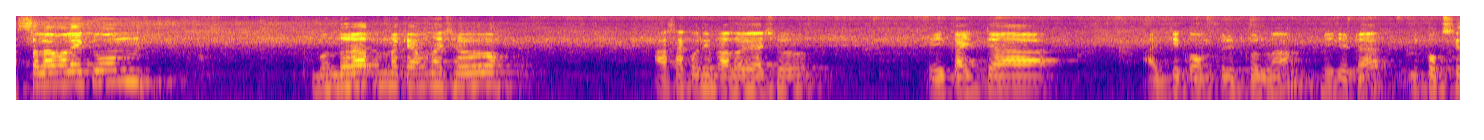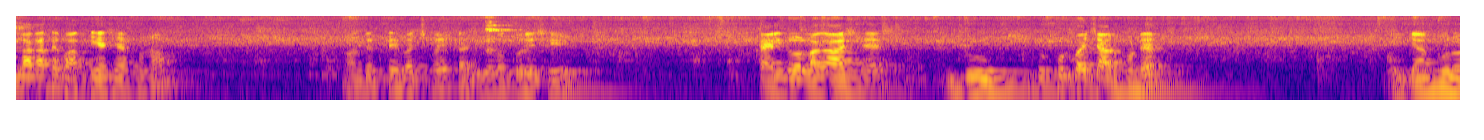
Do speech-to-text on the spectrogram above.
আসসালামু আলাইকুম। বন্ধুরা, তোমরা কেমন আছো? আশা করি ভালোই আছো। এই কাজটা আজকে কমপ্লিট করলাম নিজেটা। ইপক্সি লাগাতে বাকি আছে এখনও দেখতেই পাচ্ছ ভাই কাজগুলো করেছি। টাইলগুলো লাগা আছে দু দু ফুট বাই চার ফুটের। এই গ্যাপগুলো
